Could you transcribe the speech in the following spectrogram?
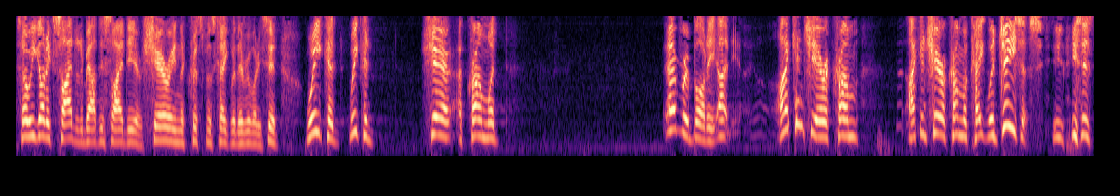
so we got excited about this idea of sharing the Christmas cake with everybody. Said we could we could share a crumb with everybody. I, I can share a crumb. I can share a crumb of cake with Jesus. He, says,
